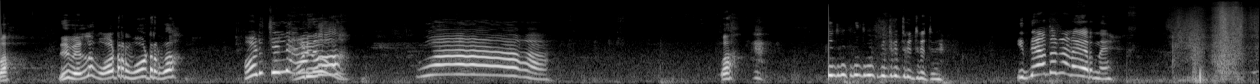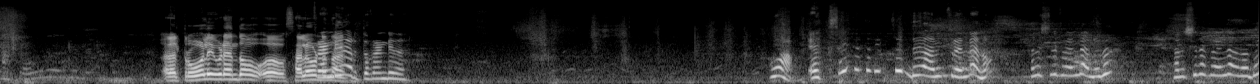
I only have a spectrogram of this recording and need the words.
വാ ഇത് വെള്ളം വാട്ടർ വാട്ടർ വാ ഓടിച്ചില്ല ഓടി വാ വാ വാ ഇതിനകത്തോട്ടാണ് കയറുന്നേ അല്ല ട്രോളി ഇവിടെ എന്തോ സ്ഥലം ഉണ്ടെന്നാ ഫ്രണ്ടിൽ നിന്ന് വാ എക്സൈറ്റഡ് എക്സൈറ്റ് അനു ഫ്രണ്ടാണോ അനുഷിന്റെ ഫ്രണ്ടാണോ ഇത്? അനുഷിന്റെ ഫ്രണ്ടാണോ അത്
